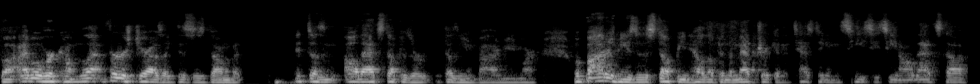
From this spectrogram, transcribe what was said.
But i've overcome that first year i was like this is dumb but it doesn't all that stuff is or doesn't even bother me anymore. What bothers me is the stuff being held up in the Metrc and the testing and the ccc and all that stuff.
